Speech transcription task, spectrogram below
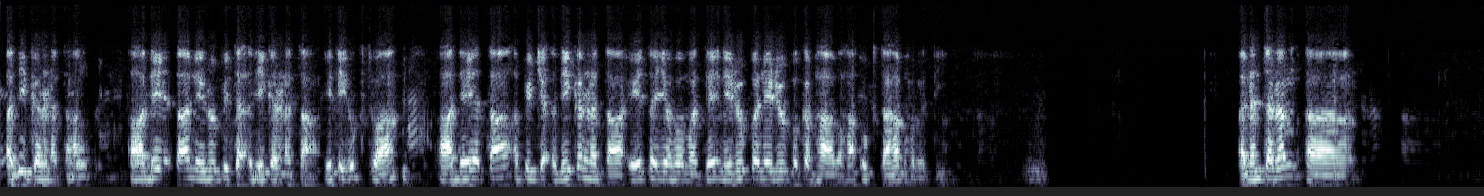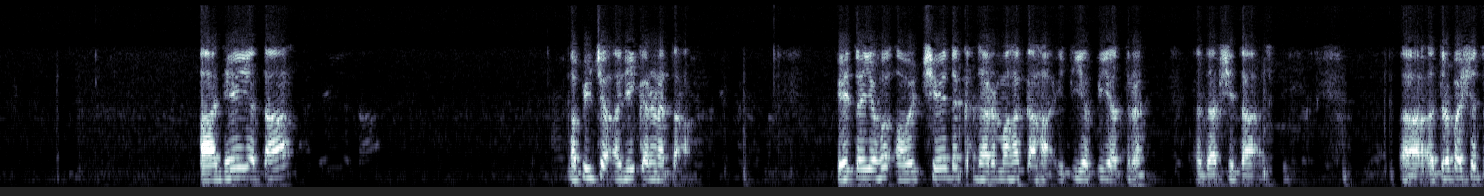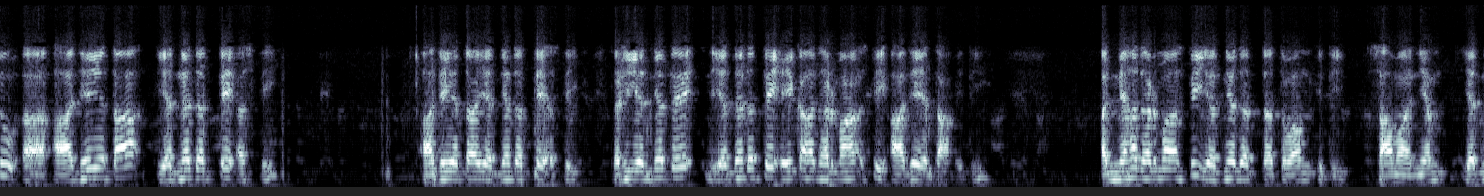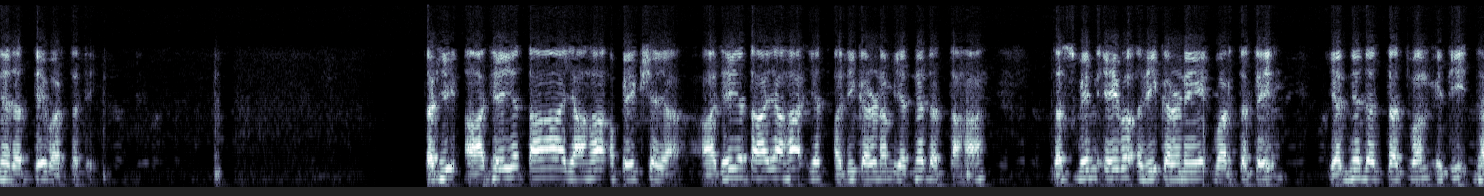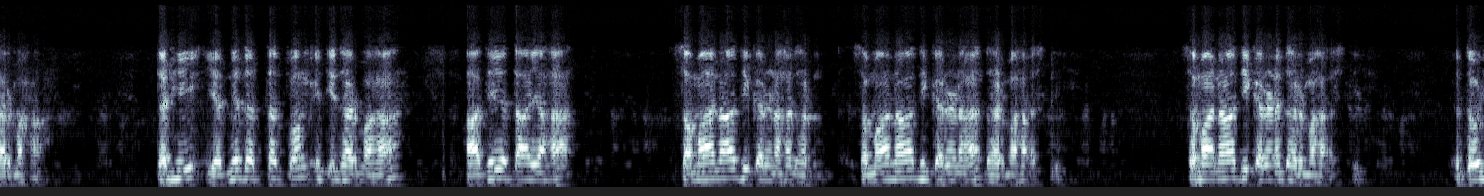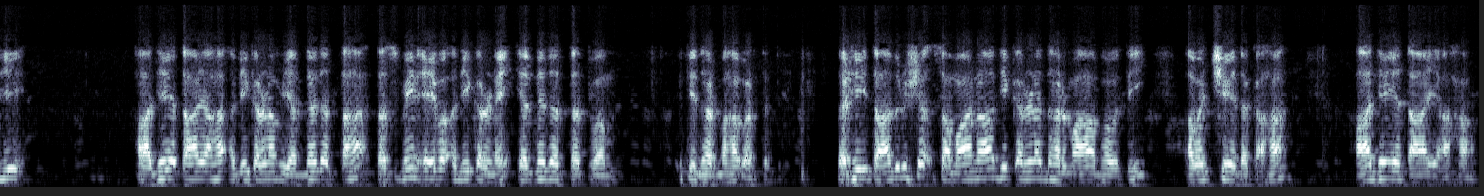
अधिकरणता। आधेयता निरूपित अधिकरणता इति उक्त्वा आधेयता अपि च अधिकरणता एतयोः मध्ये निरूपनिरूपकभावः उक्तः भवति। अनन्तरं आधेयता अपि च अधिकरणता एतयोः अवच्छेदकधर्मः कः इति अपि अत्र दर्शिता अस्ति। अत्र पश्यतु आधेयता यज्ञदत्ते अस्ति। आधेयता यज्ञदत्ते अस्ति। तर्हि यज्ञते, यज्ञदत्ते एकः धर्मः अस्ति आधेयता इति। अन्यः धर्मः अस्ति यज्ञदत्तत्वम् इति। सामान्यं यज्ञदत्ते वर्तते। तर्हि आधेयतायाः अपेक्षया, आधेयतायाः यत् अधिकरणं यज्ञदत्तः, तस्मिन् एव अधिकरणे वर्तते। यज्ञदत्तत्वम् इति धर्मः। तर्हि यज्ञदत्तत्वम् इति धर्मः आधेयतायाः समानाधिकरणः धर्म, समानाधिकरणः धर्मः अस्ति। समानाधिकरणधर्मः अस्ति। यतोहि आधेयतायाः अधिकरणं यज्ञदत्तः, तस्मिन् एव अधिकरणे यज्ञदत्तत्वम् इति धर्मः वर्तते। तर्हि तादृशसमानाधिकरणधर्मः भवति अवच्छेदकः। आधेयतायाः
